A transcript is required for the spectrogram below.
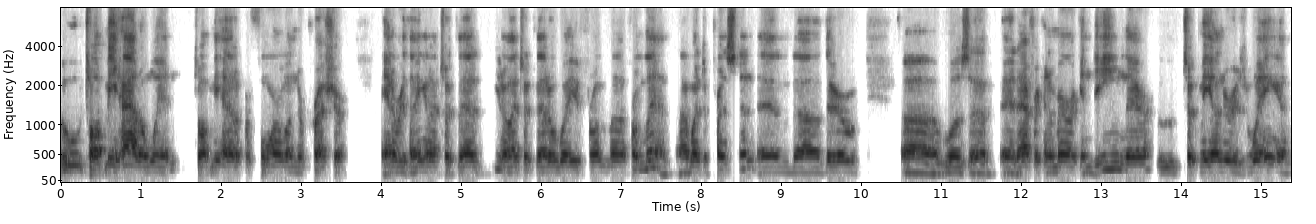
who taught me how to win, taught me how to perform under pressure and everything. And I took that, you know, I took that away from from them. I went to Princeton, and there uh, was a, an African American dean there who took me under his wing, and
